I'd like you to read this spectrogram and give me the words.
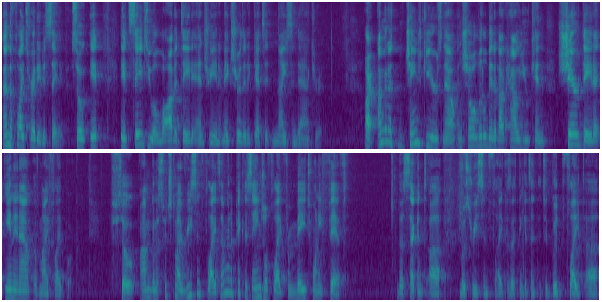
and the flight's ready to save. So it, it saves you a lot of data entry and it makes sure that it gets it nice and accurate. All right, I'm going to change gears now and show a little bit about how you can share data in and out of MyFlightbook. So I'm going to switch to my recent flights. I'm going to pick this Angel flight from May 25th, the second uh, most recent flight, because I think it's a, it's a good flight uh,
